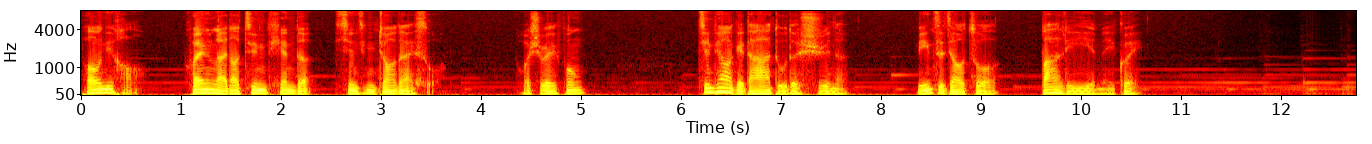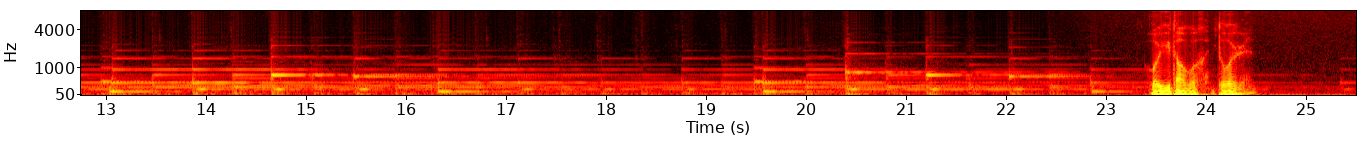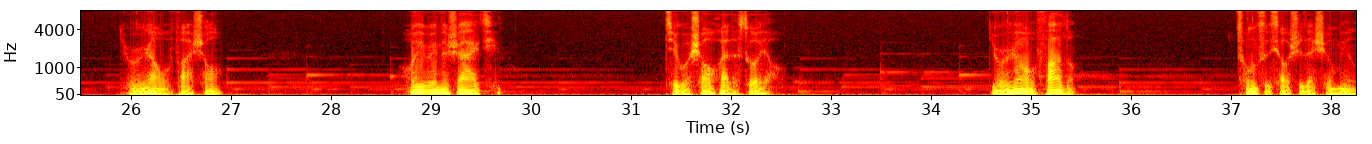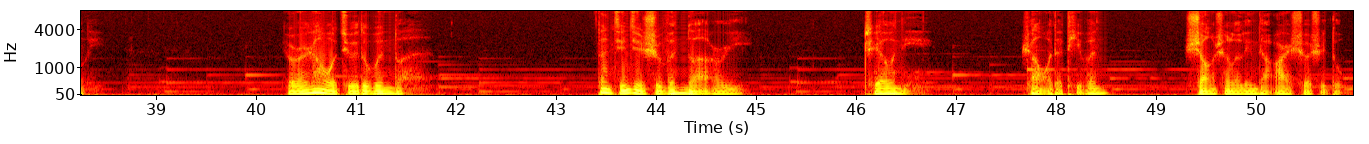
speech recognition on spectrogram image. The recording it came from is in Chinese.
朋友你好，欢迎来到今天的心情招待所，我是微风。今天要给大家读的诗呢，名字叫做《巴黎野玫瑰》。我遇到过很多人，有人让我发烧，我以为那是爱情。结果烧坏了所有。有人让我发冷，从此消失在生命里。有人让我觉得温暖，但仅仅是温暖而已。只有你，让我的体温上升了零点二摄氏度。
